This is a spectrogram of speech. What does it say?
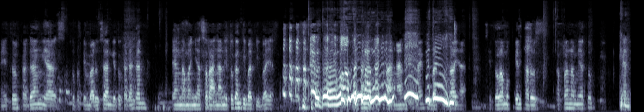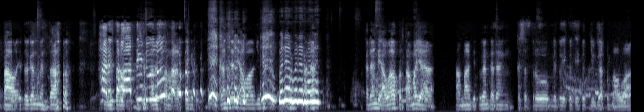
Nah itu kadang ya seperti barusan gitu, kadang kan yang namanya serangan itu kan tiba-tiba ya. Betul. serangan, tiba-tiba ya. Itulah mungkin harus apa namanya tuh mental itu kan mental. Harus mental, terlatih dulu. Harus terlatih gitu. Kadang saya di awal juga. Benar-benar banget. Kadang di awal pertama ya sama gitu kan kadang kesetrum gitu ikut-ikut juga ke bawah.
